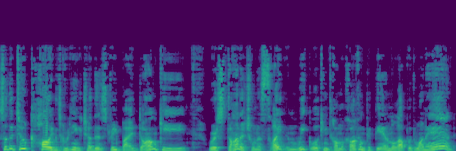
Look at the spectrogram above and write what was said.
So the two colleagues greeting each other in the street by a donkey were astonished when a slight and weak-looking Talmud Chacham picked the animal up with one hand,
